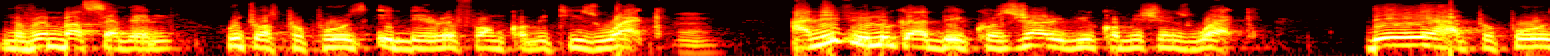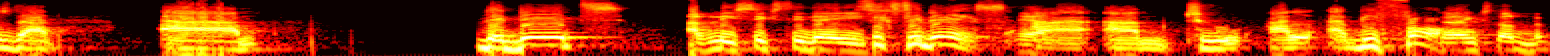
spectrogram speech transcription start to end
November 7, which was proposed in the Reform Committee's work. And if you look at the Constitutional Review Commission's work, they had proposed that um, the date at least 60 days 60 days uh, um, to uh, before The install- the-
